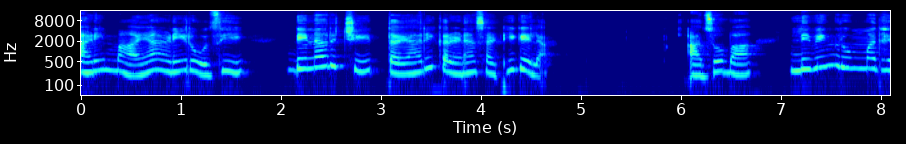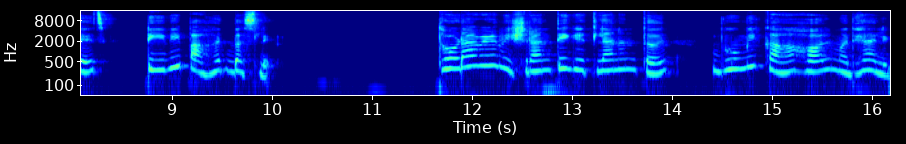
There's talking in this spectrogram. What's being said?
आणि माया आणि रोझी डिनरची तयारी करण्यासाठी गेला. आजोबा लिव्हिंग रूममध्येच टी व्ही पाहत बसले. थोडा वेळ विश्रांती घेतल्यानंतर भूमिका हॉलमध्ये आली.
